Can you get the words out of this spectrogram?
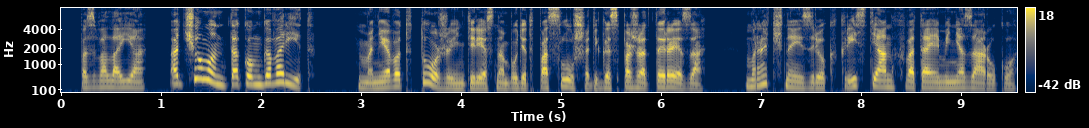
— позвала я. «О чем он таком говорит?» «Мне вот тоже интересно будет послушать, госпожа Тереза», Мрачно изрек Кристиан, хватая меня за руку.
